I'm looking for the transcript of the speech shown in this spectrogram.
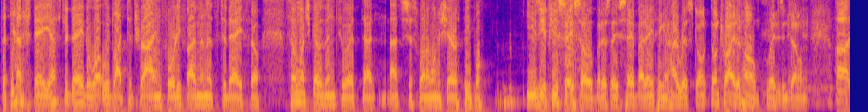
the test day yesterday to what we'd like to try in 45 minutes today. So, so much goes into it that that's just what I want to share with people. Easy if you say so, but as they say about anything in high risk, don't, don't try it at home, ladies and gentlemen. Uh,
